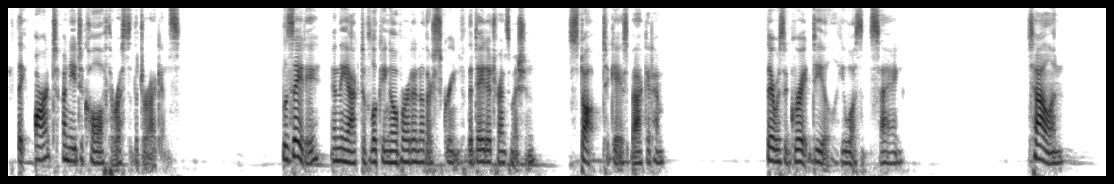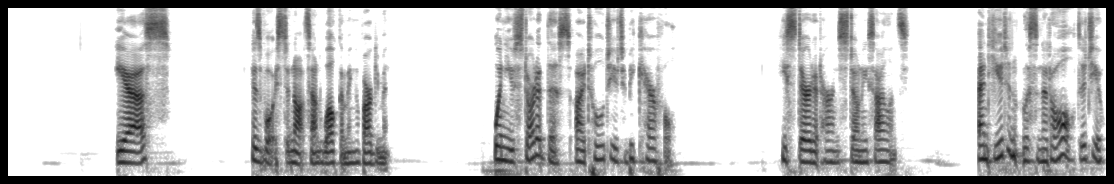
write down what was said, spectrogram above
If they aren't, I need to call off the rest of the dragons. Lazady, in the act of looking over at another screen for the data transmission, stopped to gaze back at him. There was a great deal he wasn't saying. Talon, Yes. His voice did not sound welcoming of argument. When you started this, I told you to be careful. He stared at her in stony silence. And you didn't listen at all, did you?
